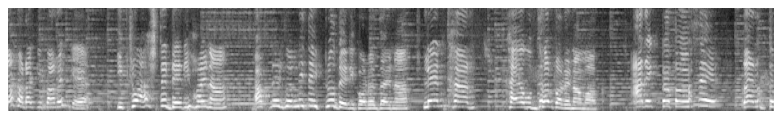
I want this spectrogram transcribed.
ডাকাডাকি পাবেন কে? একটু আসতে দেরি হয় না? আপনার জন্যই তো একটু দেরি করা যায় না। লেন খান, খায় উদ্ধার করেন আমাক। আর একটা তো আছে, তার তো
